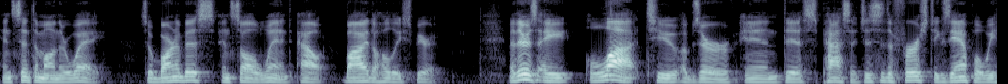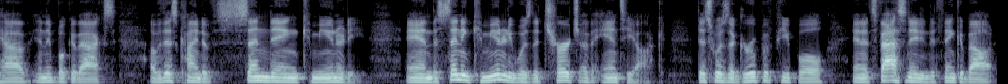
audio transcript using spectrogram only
and sent them on their way. So Barnabas and Saul went out by the Holy Spirit. Now, there's a lot to observe in this passage. This is the first example we have in the book of Acts of this kind of sending community. And the sending community was the church of Antioch. This was a group of people, and it's fascinating to think about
